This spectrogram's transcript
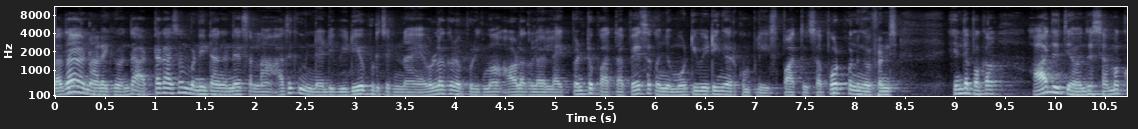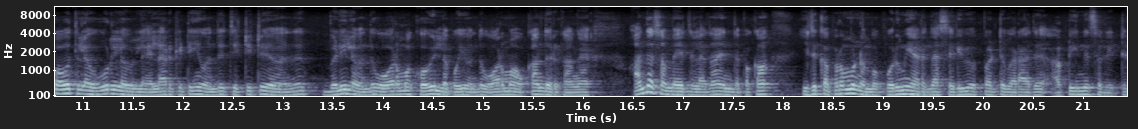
லதா நாளைக்கு வந்து அட்டகாசம் பண்ணிட்டாங்கன்னே சொல்லலாம். அதுக்கு முன்னாடி வீடியோ பிடிச்சிருக்கு நான் எவ்வளோக்குள்ள பிடிக்குமோ அவ்வளோக்குள்ள லைக் பண்ணிட்டு பார்த்தா பேச கொஞ்சம் மோட்டிவேட்டிங்காக இருக்கும் ப்ளீஸ் பார்த்து சப்போர்ட் பண்ணுங்கள் ஃப்ரெண்ட்ஸ் இந்த பக்கம் ஆதித்யா வந்து செம கோவத்தில் ஊரில் உள்ள எல்லாருக்கிட்டேயும் வந்து திட்டிட்டு வந்து வெளியில் வந்து ஓரமாக கோவிலில் போய் வந்து ஓரமாக உட்காந்துருக்காங்க அந்த சமயத்தில் தான் இந்த பக்கம் இதுக்கப்புறமும் நம்ம பொறுமையாக இருந்தால் சரிப்பட்டு வராது அப்படின்னு சொல்லிட்டு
